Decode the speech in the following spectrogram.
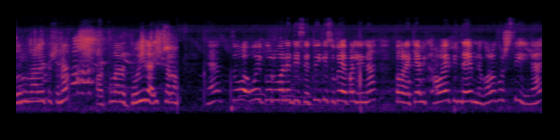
গরু লড়াইতেছে না। আর পোলারে দইরা ইচ্ছা রকম। হ্যাঁ তো ওই গরু আনে দিছে তুই কিছু কে পারলি না? তোরে কি আমি খাওয়াই পিন্ডে এমনি বড় করছি? হ্যাঁ?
